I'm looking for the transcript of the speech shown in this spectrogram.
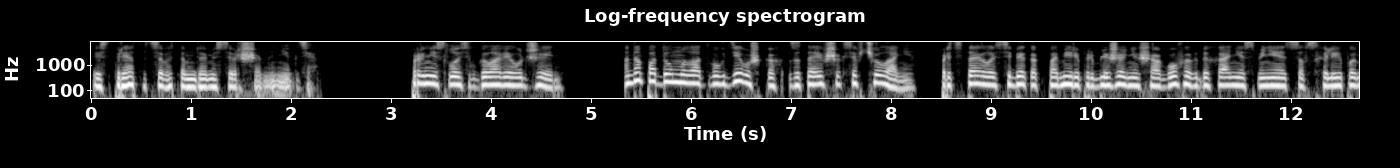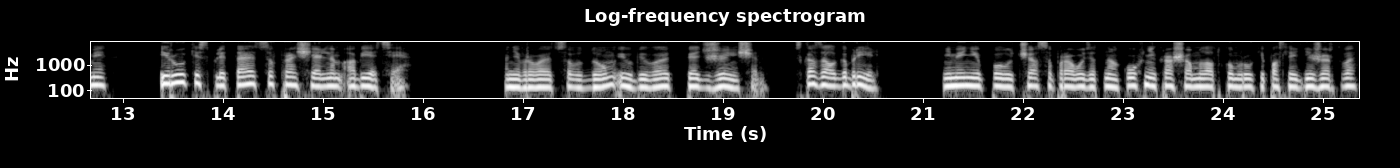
И спрятаться в этом доме совершенно негде. Пронеслось в голове у Джейн. Она подумала о двух девушках, затаившихся в чулане, представила себе, как по мере приближения шагов их дыхание сменяется всхлипами, и руки сплетаются в прощальном объятии. «Они врываются в дом и убивают пять женщин», — сказал Габриэль. Не менее получаса проводят на кухне, кроша молотком руки последней жертвы.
